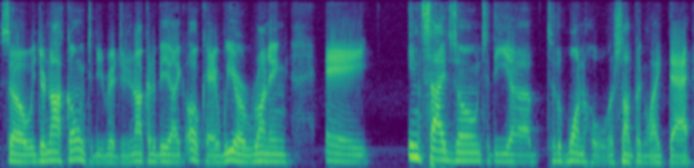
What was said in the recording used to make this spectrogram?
So you're not going to be rigid. You're not going to be like, okay, we are running a inside zone to the uh, to the one hole or something like that,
